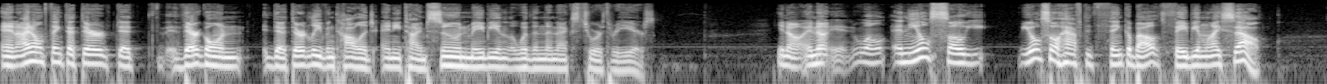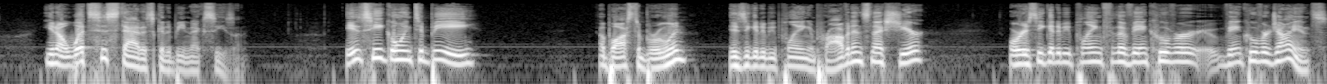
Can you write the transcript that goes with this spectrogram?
and I don't think that they're that they're going that they're leaving college anytime soon. Maybe in, within the next two or three years. You know, and uh, well, and you also you, you also have to think about Fabian Lysell. You know, what's his status going to be next season? Is he going to be a Boston Bruin? Is he going to be playing in Providence next year? Or is he going to be playing for the Vancouver Vancouver Giants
